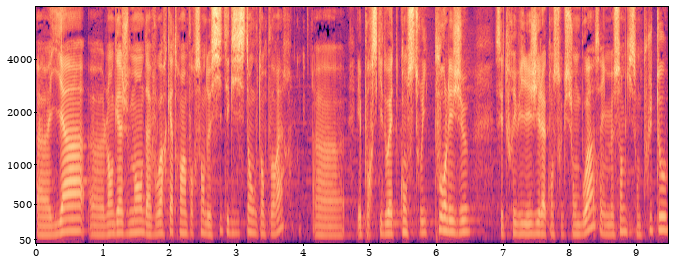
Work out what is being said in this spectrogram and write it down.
Il euh, y a euh, l'engagement d'avoir 80% de sites existants ou temporaires. Euh, et pour ce qui doit être construit pour les jeux, c'est de privilégier la construction bois. Ça, il me semble qu'ils sont plutôt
